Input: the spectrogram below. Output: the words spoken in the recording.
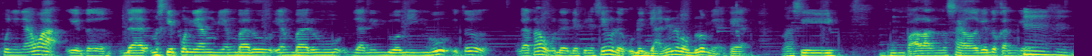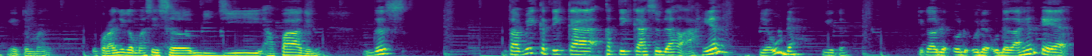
punya nyawa gitu. Dan meskipun yang yang baru yang baru janin dua minggu itu nggak tahu udah definisinya udah udah janin apa belum ya? Kayak masih gumpalan sel gitu kan kayak Mhm. gitu man ukuran juga masih sebiji apa gitu. Terus tapi ketika ketika sudah lahir ya udah gitu ketika udah udah udah, udah lahir kayak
